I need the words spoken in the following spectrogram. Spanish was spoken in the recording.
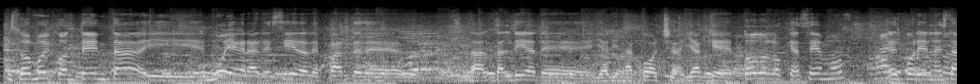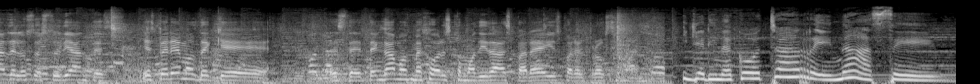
Estoy muy contenta y muy agradecida de parte de la alcaldía de Yarinacocha, ya que todo lo que hacemos es por el bienestar de los estudiantes y esperemos de que este, tengamos mejores comodidades para ellos para el próximo año. Yarinacocha renace.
